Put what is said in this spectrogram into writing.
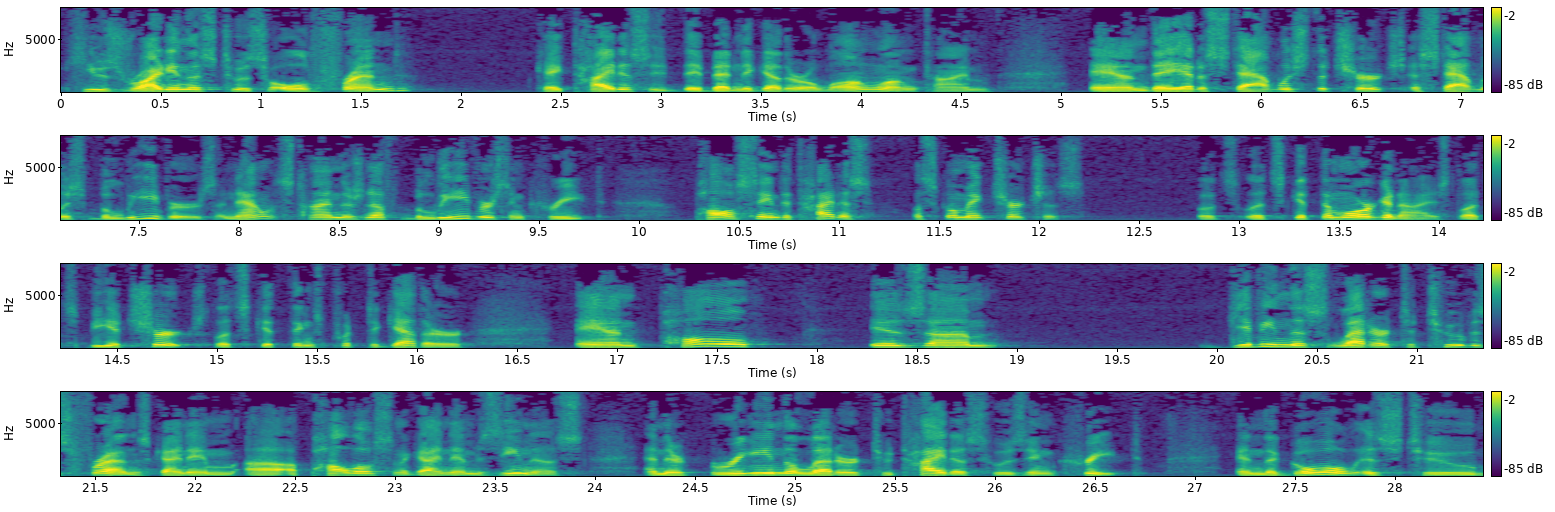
he was writing this to his old friend, okay, Titus. They'd been together a long, long time, and they had established the church, established believers, and now it's time there's enough believers in Crete. Paul's saying to Titus, let's go make churches. Let's, let's get them organized. Let's be a church. Let's get things put together. And Paul is um, giving this letter to two of his friends, a guy named uh, Apollos and a guy named Zenas, and they're bringing the letter to Titus, who is in Crete. And the goal is to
